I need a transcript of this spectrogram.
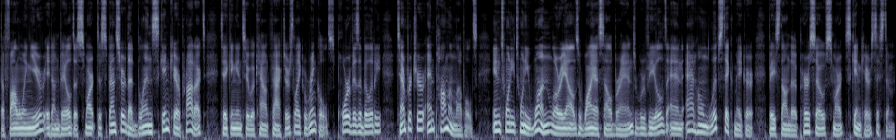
The following year, it unveiled a smart dispenser that blends skincare product, taking into account factors like wrinkles, pore visibility, temperature, and pollen levels. In 2021, L'Oreal's YSL brand revealed an at home lipstick maker based on the Perso smart skincare system.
